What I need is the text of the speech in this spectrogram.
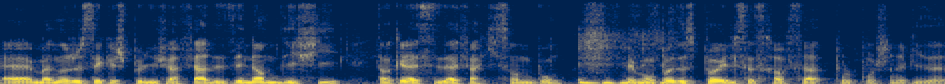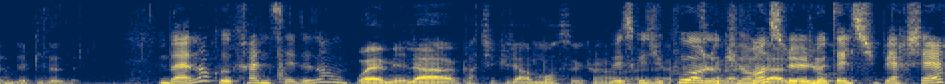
Euh, maintenant, je sais que je peux lui faire faire des énormes défis tant qu'elle a ses affaires qui sentent bon. Mais bon, pas de spoil, ça sera ça pour le prochain épisode. épisode. Bah non, Cochrane, c'est dedans. Ouais, mais là, particulièrement ce a- Parce que du euh, coup, en l'occurrence, l'hôtel super cher.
